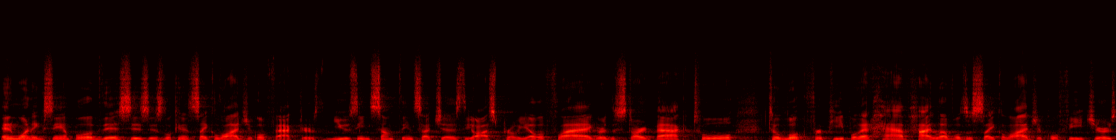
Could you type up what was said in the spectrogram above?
And one example of this is, is looking at psychological factors, using something such as the OSPRO yellow flag or the START back tool to look for people that have high levels of psychological features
